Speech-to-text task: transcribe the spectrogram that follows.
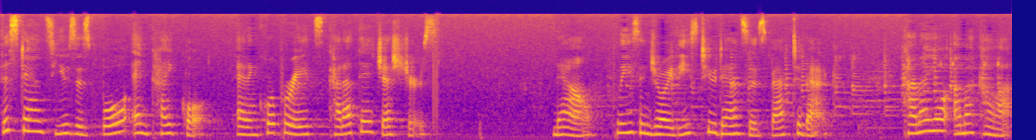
This dance uses bo and taiko and incorporates karate gestures. Now, please enjoy these two dances back to back Kanayo Amakawa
